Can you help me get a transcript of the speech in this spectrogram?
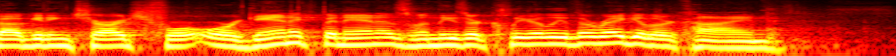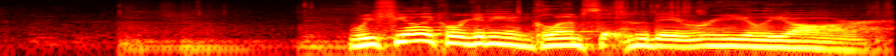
about getting charged for organic bananas when these are clearly the regular kind, we feel like we're getting a glimpse at who they really are.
